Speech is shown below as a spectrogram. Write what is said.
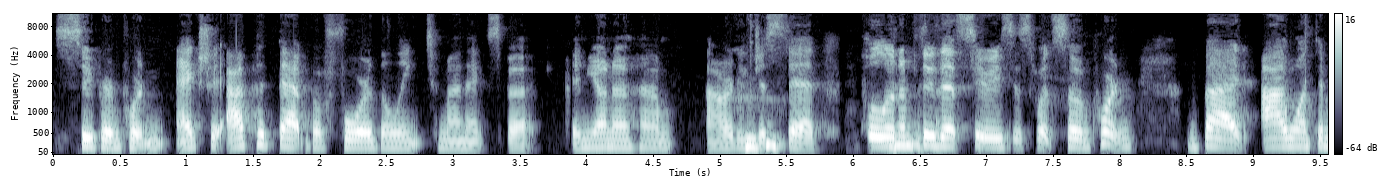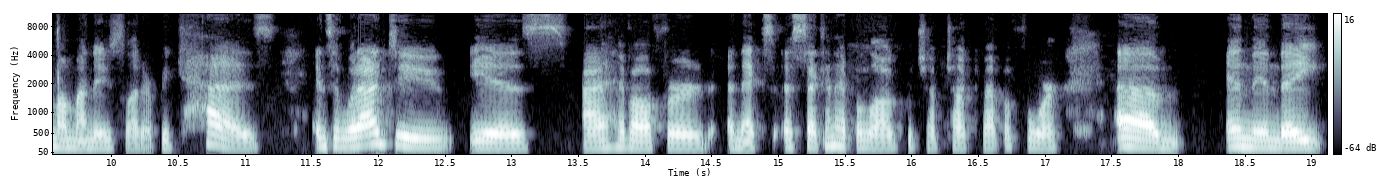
super important. Actually, I put that before the link to my next book. And y'all know how I already just said pulling them through that series is what's so important. But I want them on my newsletter because, and so what I do is I have offered a next a second epilogue, which I've talked about before, um, and then they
